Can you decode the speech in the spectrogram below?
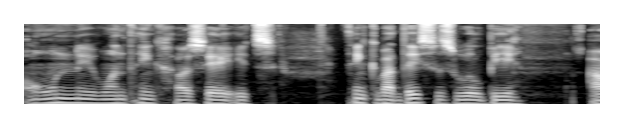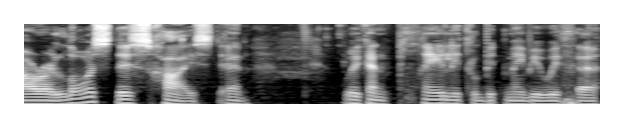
only one thing I say it's think about this is will be our lowest this highest and we can play a little bit maybe with a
